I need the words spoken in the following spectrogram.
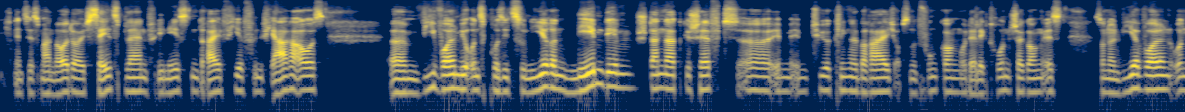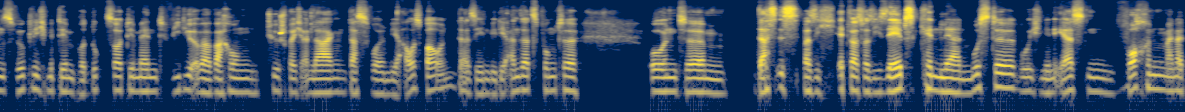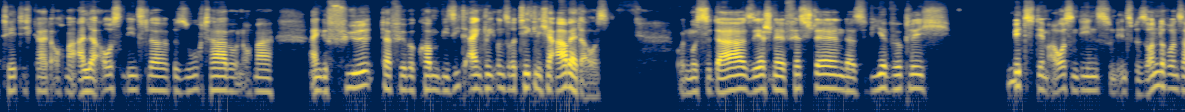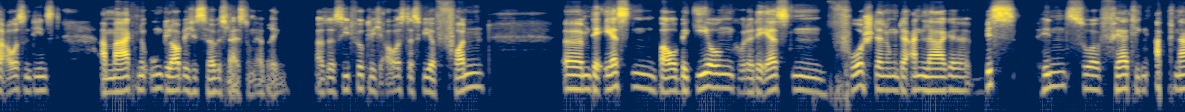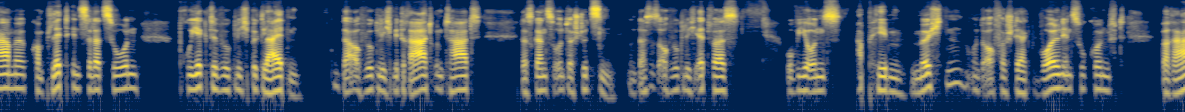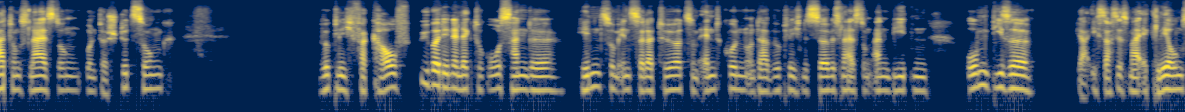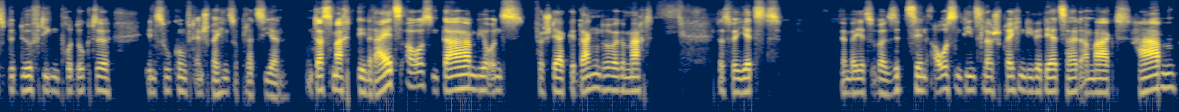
ich nenne es jetzt mal Neudeutsch, Salesplan für die nächsten drei, vier, fünf Jahre aus? Ähm, wie wollen wir uns positionieren neben dem Standardgeschäft äh, im, im Türklingelbereich, ob es nun Funkgong oder elektronischer Gong ist? Sondern wir wollen uns wirklich mit dem Produktsortiment, Videoüberwachung, Türsprechanlagen, das wollen wir ausbauen. Da sehen wir die Ansatzpunkte. Und ähm, das ist, was ich etwas, was ich selbst kennenlernen musste, wo ich in den ersten Wochen meiner Tätigkeit auch mal alle Außendienstler besucht habe und auch mal ein Gefühl dafür bekommen, wie sieht eigentlich unsere tägliche Arbeit aus? Und musste da sehr schnell feststellen, dass wir wirklich mit dem Außendienst und insbesondere unser Außendienst am Markt eine unglaubliche Serviceleistung erbringen. Also es sieht wirklich aus, dass wir von ähm, der ersten Baubegehung oder der ersten Vorstellung der Anlage bis hin zur fertigen Abnahme, Komplettinstallation Projekte wirklich begleiten und da auch wirklich mit Rat und Tat das Ganze unterstützen. Und das ist auch wirklich etwas, wo wir uns abheben möchten und auch verstärkt wollen in Zukunft. Beratungsleistung, Unterstützung, wirklich Verkauf über den Elektrogroßhandel hin zum Installateur, zum Endkunden und da wirklich eine Serviceleistung anbieten, um diese, ja, ich sage es jetzt mal, erklärungsbedürftigen Produkte in Zukunft entsprechend zu platzieren. Und das macht den Reiz aus und da haben wir uns verstärkt Gedanken darüber gemacht, dass wir jetzt wenn wir jetzt über 17 Außendienstler sprechen, die wir derzeit am Markt haben,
